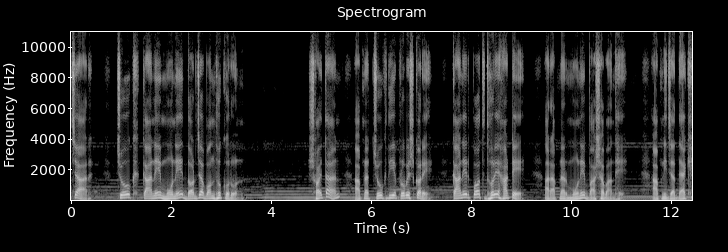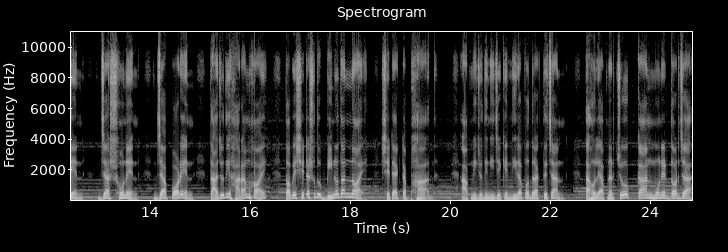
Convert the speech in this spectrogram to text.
চার, চোখ, কানে, মনে দরজা বন্ধ করুন। শয়তান আপনার চোখ দিয়ে প্রবেশ করে, কানের পথ ধরে হাঁটে আর আপনার মনে বাসা বাঁধে। আপনি যা দেখেন, যা শোনেন, যা পড়েন, তা যদি হারাম হয়, তবে সেটা শুধু বিনোদন নয়, সেটা একটা ফাঁদ। আপনি যদি নিজেকে নিরাপদ রাখতে চান, তাহলে আপনার চোখ, কান, মনের দরজা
